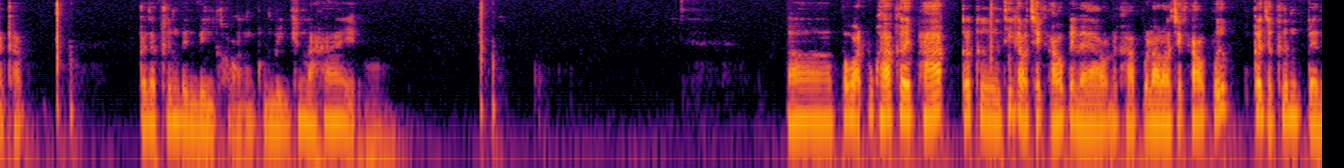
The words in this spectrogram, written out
นะครับ ก็จะขึ้นเป็นบินของคุณบินขึ้นมาให้ประวัติลูกค้าเคยพักก็คือที่เราเช็คเอาท์ไปแล้วนะครับ เวลาเราเช็คเอาท์ปุ๊บ ก็จะขึ้นเป็น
